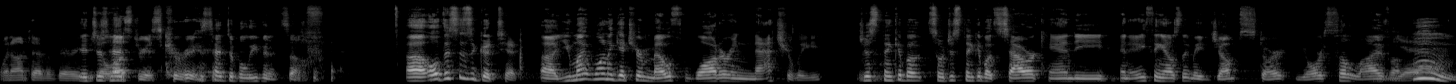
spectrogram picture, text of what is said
Went on to have a very It just had- illustrious career. It just had to believe in itself. Uh, oh, this is a good tip. Uh, you might want to get your mouth watering naturally. Just think about so. Just think about sour candy and anything else that may jumpstart your saliva. Yeah. Mm.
